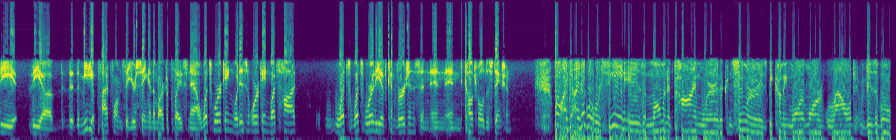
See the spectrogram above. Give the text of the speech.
the the, uh, the the media platforms that you're seeing in the marketplace now. What's working? What isn't working? What's hot? What's what's worthy of convergence and, and, and cultural distinction? Well, I, th- I think what we're seeing is a moment of time where the consumer is becoming more and more loud, visible,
